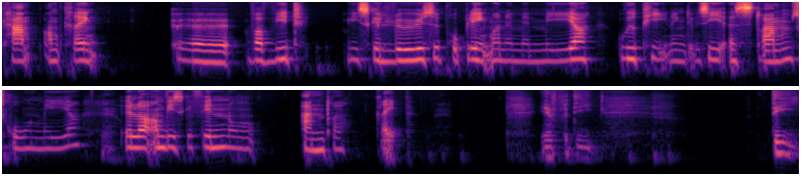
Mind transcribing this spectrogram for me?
kamp omkring, øh, hvorvidt vi skal løse problemerne med mere udpining, det vil sige at stramme skruen mere, ja. eller om vi skal finde nogle andre greb. Ja, fordi det,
